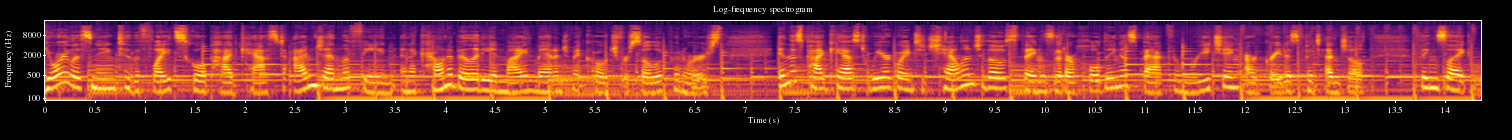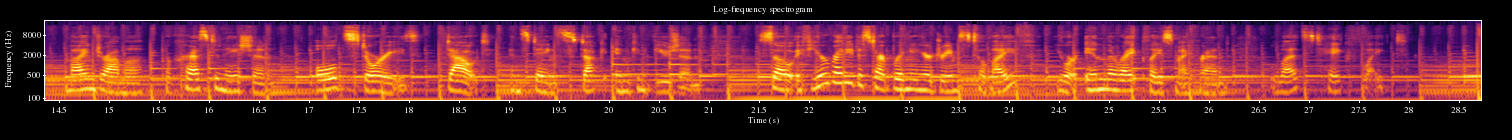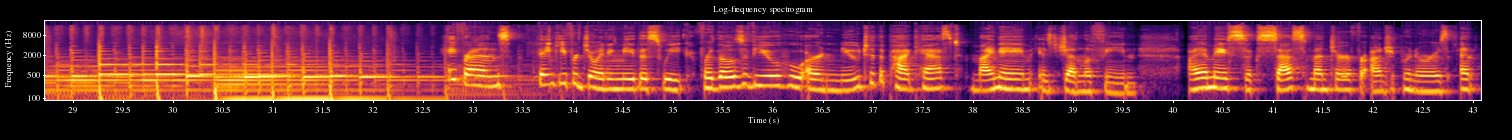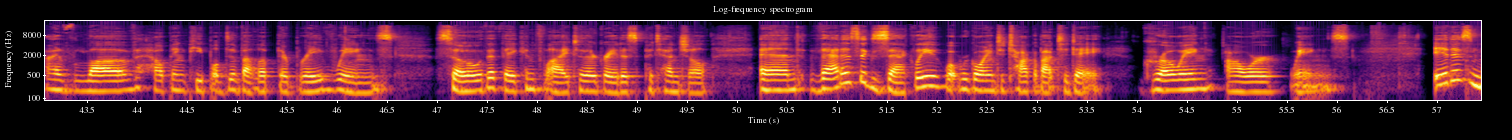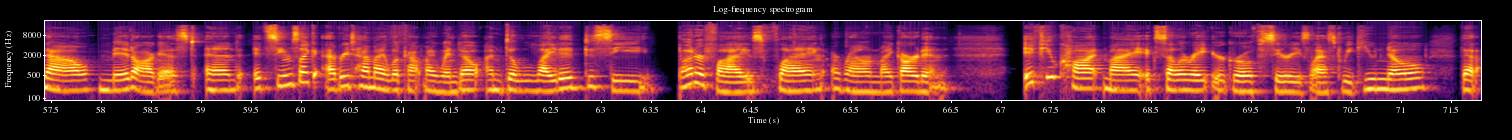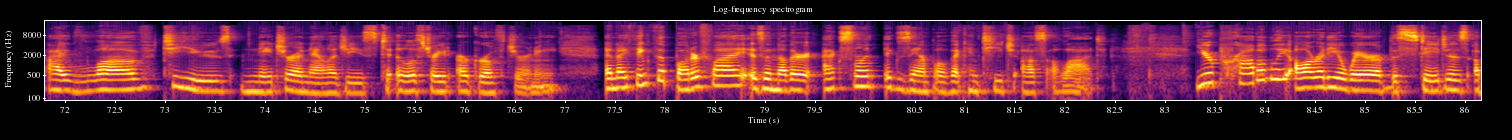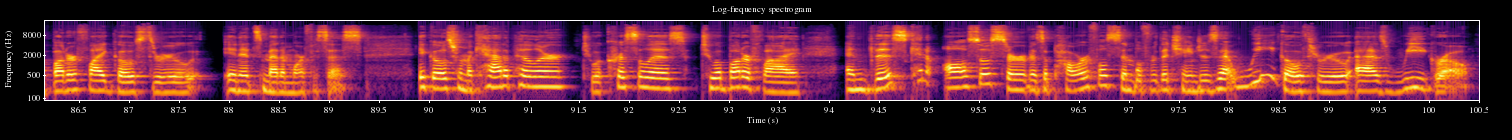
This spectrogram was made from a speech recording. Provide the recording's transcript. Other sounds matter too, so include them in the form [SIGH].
You're listening to the Flight School podcast. I'm Jen Lafine, an accountability and mind management coach for solopreneurs. In this podcast, we are going to challenge those things that are holding us back from reaching our greatest potential. Things like mind drama, procrastination, old stories, doubt, and staying stuck in confusion. So, if you're ready to start bringing your dreams to life, you're in the right place, my friend. Let's take flight. Hey, friends. Thank you for joining me this week. For those of you who are new to the podcast, my name is Jen Lafine. I am a success mentor for entrepreneurs, and I love helping people develop their brave wings so that they can fly to their greatest potential. And that is exactly what we're going to talk about today growing our wings. It is now mid August, and it seems like every time I look out my window, I'm delighted to see butterflies flying around my garden. If you caught my Accelerate Your Growth series last week, you know that I love to use nature analogies to illustrate our growth journey. And I think the butterfly is another excellent example that can teach us a lot. You're probably already aware of the stages a butterfly goes through in its metamorphosis. It goes from a caterpillar to a chrysalis to a butterfly, and this can also serve as a powerful symbol for the changes that we go through as we grow.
